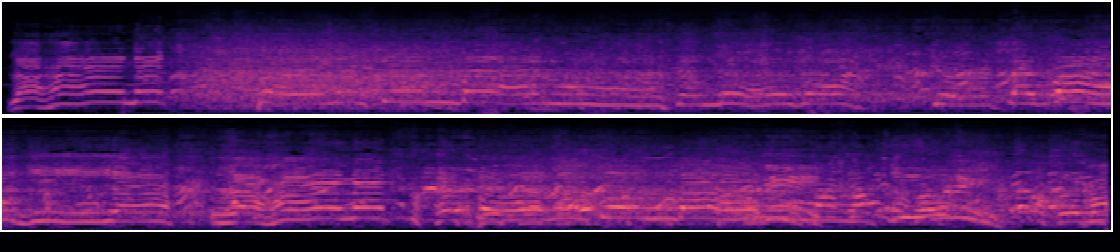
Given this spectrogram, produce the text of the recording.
Lahanat pengantin baru semoga kita bahagia. Lahanat pengantin baru.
